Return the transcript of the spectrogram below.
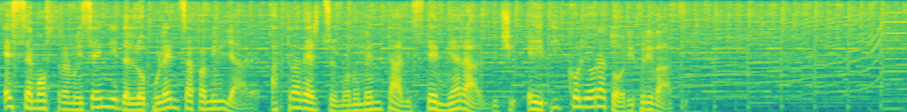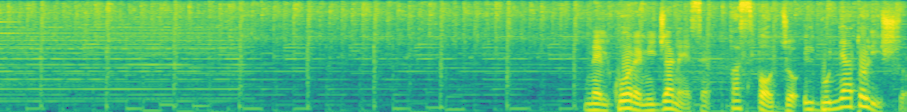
Esse mostrano i segni dell'opulenza familiare attraverso i monumentali stemmi araldici e i piccoli oratori privati. Nel cuore migianese fa sfoggio il bugnato liscio,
